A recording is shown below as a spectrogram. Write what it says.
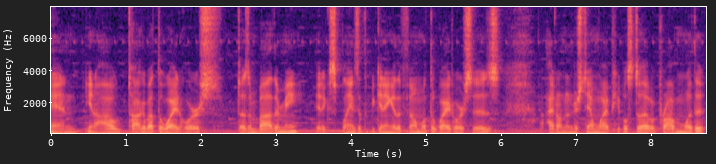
And, you know, I'll talk about the White Horse. Doesn't bother me. It explains at the beginning of the film what the White Horse is. I don't understand why people still have a problem with it.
